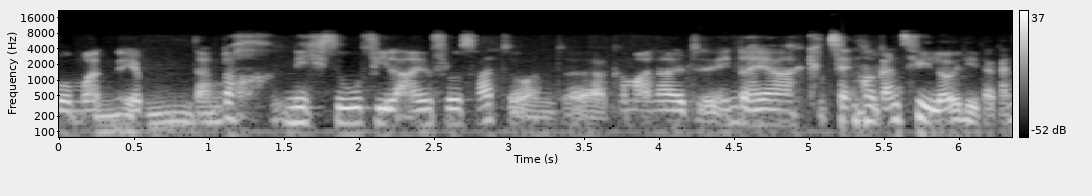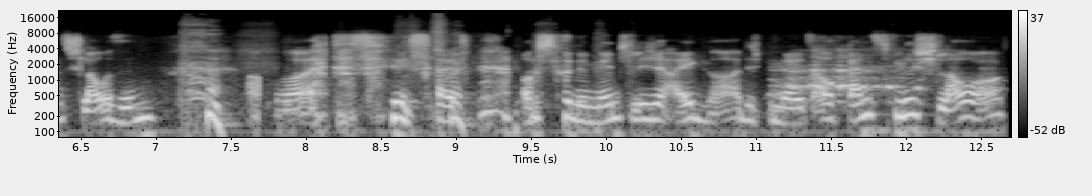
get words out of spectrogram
wo man eben dann doch nicht so viel Einfluss hat. Und äh, da kann man halt hinterher, gibt es ja immer ganz viele Leute, die da ganz schlau sind. Aber das ist halt auch schon eine menschliche Eigenart. Ich bin da jetzt auch ganz viel schlauer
